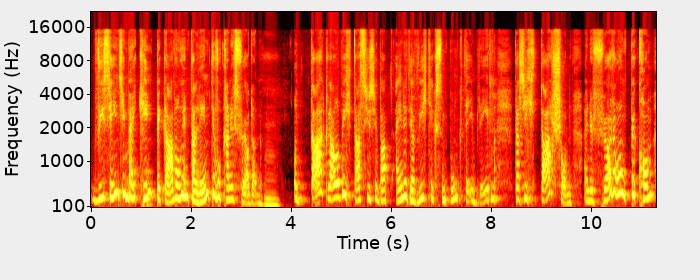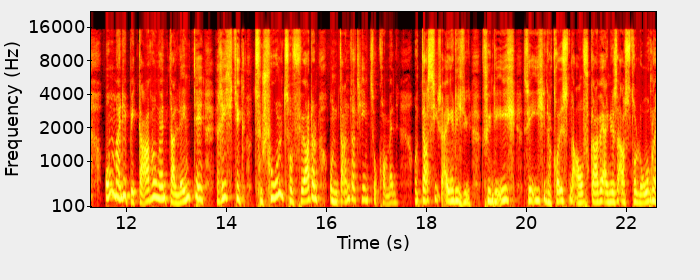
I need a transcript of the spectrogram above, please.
wie sehen Sie mein Kind, Begabungen, Talente, wo kann ich es fördern? Und da glaube ich, das ist überhaupt einer der wichtigsten Punkte im Leben, dass ich da schon eine Förderung bekomme, um meine Begabungen, Talente richtig zu schulen, zu fördern, um dann dorthin zu kommen. Und das ist eigentlich, finde ich, sehe ich in der größten Aufgabe eines Astrologen.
